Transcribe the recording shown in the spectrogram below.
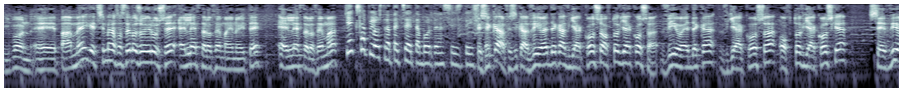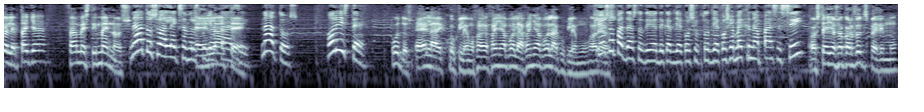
Λοιπόν, ε, πάμε γιατί σήμερα σας θέλω ζωηρούς. Ε. Ελεύθερο θέμα εννοείται. Ελεύθερο θέμα. Και εξαπλώστρα πετσέτα μπορείτε να συζητήσετε. Φυσικά, φυσικά. 211-200-8200. 211-200-8200. Σε δύο λεπτάκια θα είμαι στημένος. Νάτος ο Αλέξανδρος που Ελάτε. γιορτάζει. Νάτος. Ορίστε. Πούντος. Έλα, κούκλε μου. Χρόνια- Χρόνια πολλά, χρόνια πολλά, κούκλε μου. Ποιος Ωραίος. απαντάς στο 211-200-8200 μέχρι να πας εσύ; Ο Στέλιος ο Κορδούτης, παιδί μου.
